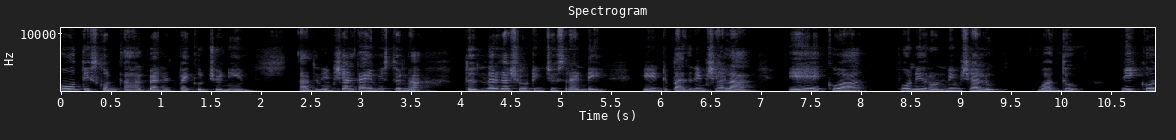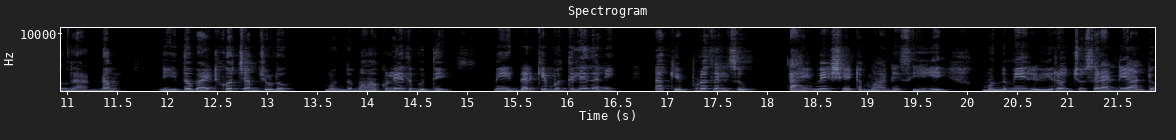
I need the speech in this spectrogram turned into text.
ఫోన్ తీసుకొని కార్ బానెట్‌పై కూర్చొని పది నిమిషాలు టైం ఇస్తున్నా. తొందరగా షూటింగ్ చూసి రండి. ఏంటి పది నిమిషాలా? ఏ ఎక్కువ పోనీ రెండు నిమిషాలు. వద్దు. నీకో దండం. నీతో బయటకొచ్చాం చూడు. ముందు మాకు లేదు బుద్ధి. మీ ఇద్దరికీ బుద్ధి లేదని నాకెప్పుడో తెలుసు. టైం వేస్ట్ చేయటం మానేసి ముందు మీరు హీరోని చూసి రండి అంటూ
